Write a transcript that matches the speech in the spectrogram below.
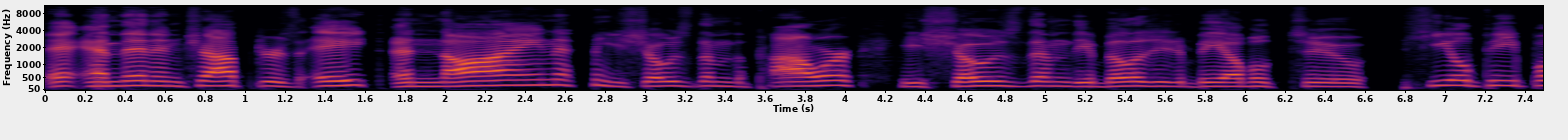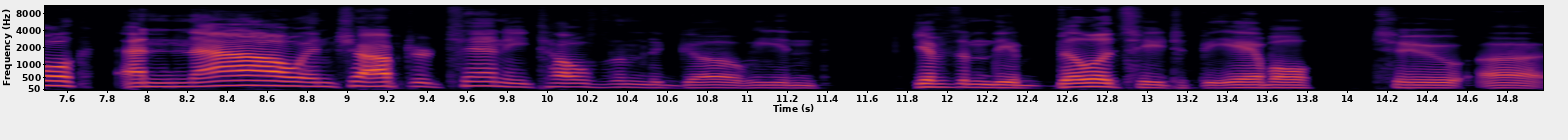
and then in chapters 8 and 9, he shows them the power. He shows them the ability to be able to heal people. And now in chapter 10, he tells them to go. He gives them the ability to be able to uh,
